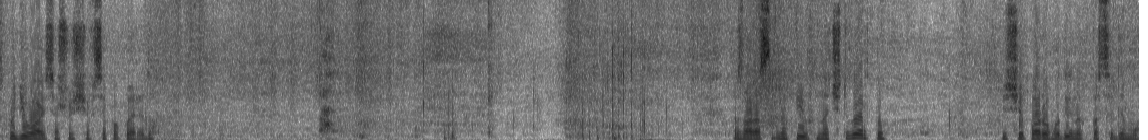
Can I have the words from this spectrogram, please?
Сподіваюся, що ще все попереду. Зараз на пів на четверту. І ще пару годинок посидимо.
